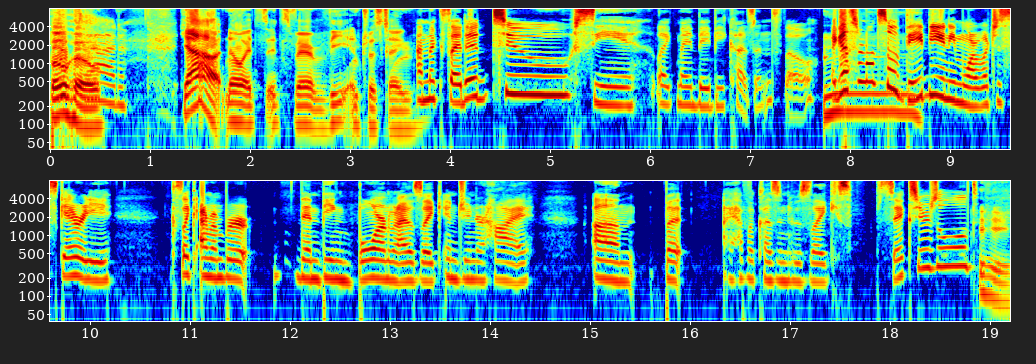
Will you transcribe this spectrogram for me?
Boohoo. Sad. Yeah, no, it's it's very, very interesting. I'm excited to see like my baby cousins though. I guess they're not so Mm. baby anymore, which is scary. Cuz like I remember them being born when I was like in junior high. Um but I have a cousin who's like 6 years old. hmm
